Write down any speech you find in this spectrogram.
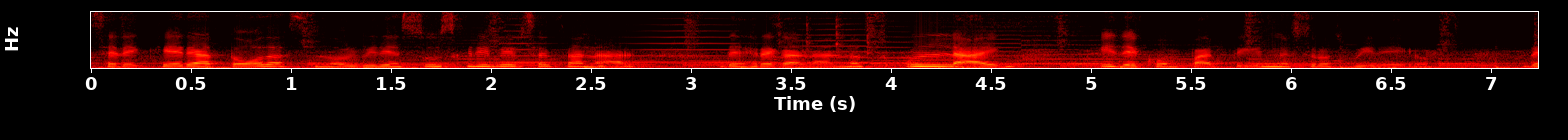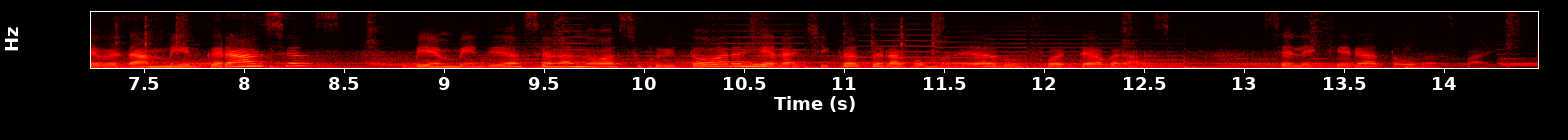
Se le quiere a todas. No olviden suscribirse al canal, de regalarnos un like y de compartir nuestros videos. De verdad, mil gracias. Bienvenidas a las nuevas suscriptoras y a las chicas de la comunidad un fuerte abrazo. Se le quiere a todas. Bye.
